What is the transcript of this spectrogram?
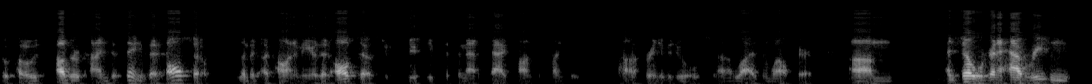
to oppose other kinds of things that also limit autonomy or that also produce these systematic bad consequences uh, for individuals' uh, lives and welfare. Um, and so we're going to have reasons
